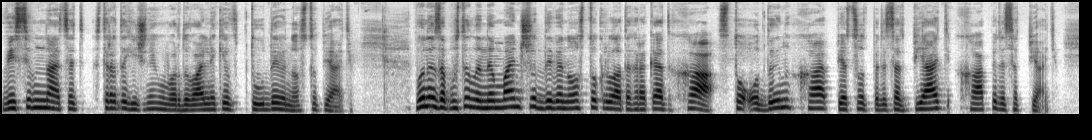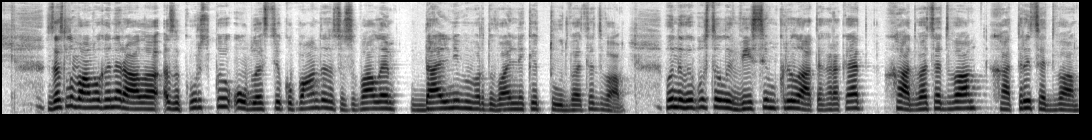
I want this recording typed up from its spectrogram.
18 стратегічних бомбардувальників Ту-95. Вони запустили не менше 90 крилатих ракет Х-101, Х-555, Х-55. За словами генерала, з Курської області окупанти застосували дальні бомбардувальники Ту-22. Вони випустили 8 крилатих ракет Х-22, Х-32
